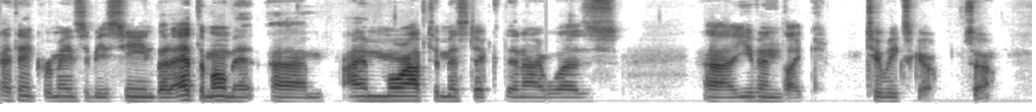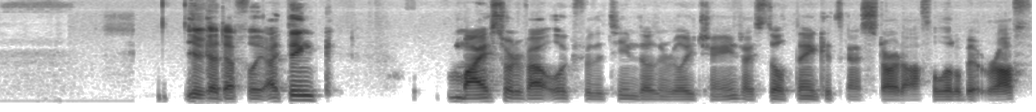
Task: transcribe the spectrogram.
I think remains to be seen. But at the moment, um, I'm more optimistic than I was uh, even like two weeks ago. So, yeah, definitely. I think my sort of outlook for the team doesn't really change. I still think it's going to start off a little bit rough,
